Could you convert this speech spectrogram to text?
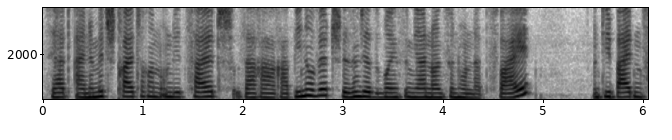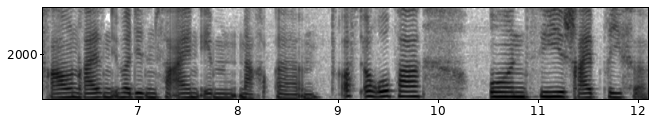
Sie hat eine Mitstreiterin um die Zeit, Sarah Rabinowitsch. Wir sind jetzt übrigens im Jahr 1902 und die beiden Frauen reisen über diesen Verein eben nach äh, Osteuropa und sie schreibt Briefe.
